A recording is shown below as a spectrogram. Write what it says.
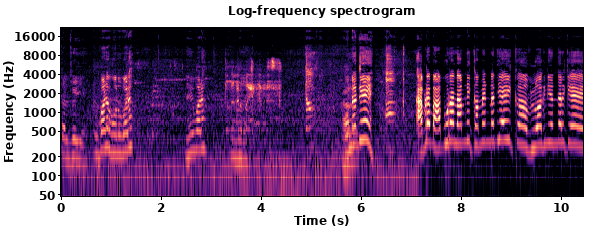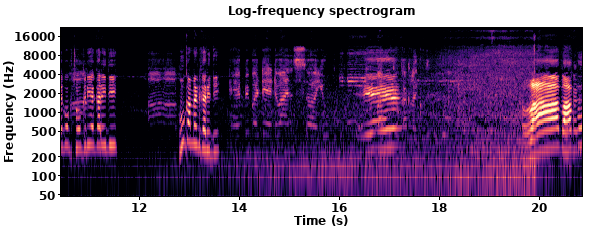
ચલ જોઈએ. ઉપાડે ફોન ઉપાડે? નહીં ઉપાડે? ઉપાડે. ઉન્નતિ આપણે બાપુના નામની કમેન્ટ નથી આવી વ્લોગની અંદર કે કોઈક છોકરીએ કરી હતી? હું કમેન્ટ કરી હતી? હેપી બર્થડે એડવાન્સ યુ વાહ બાપુ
